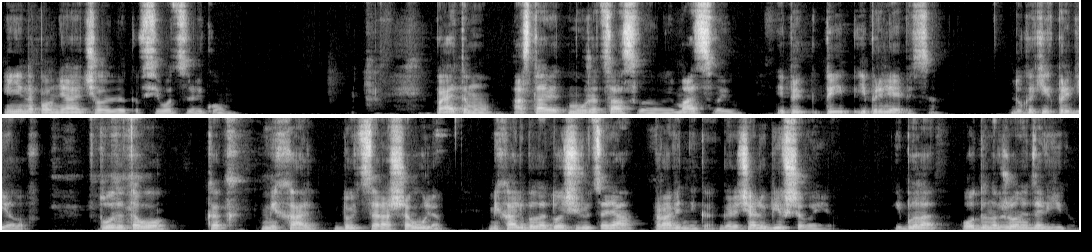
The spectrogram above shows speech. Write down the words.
и не наполняет человека всего целиком. Поэтому оставит муж отца своего и мать свою и, при, при, и прилепится. До каких пределов? Вплоть до того, как Михаль, дочь царя Шауля, Михаль была дочерью царя, праведника, горяча любившего ее, и была отдана в жены Давиду.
